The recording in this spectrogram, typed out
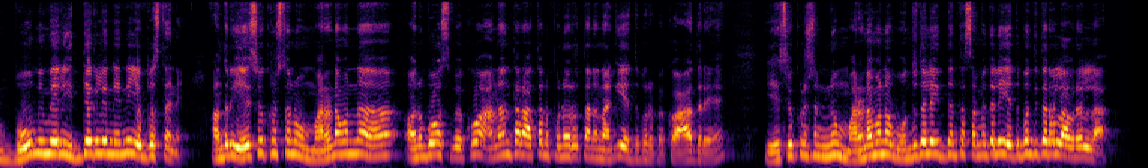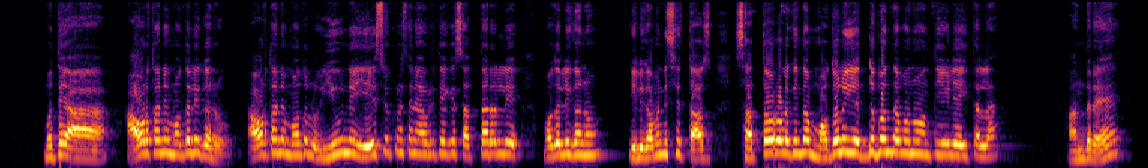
ಭೂಮಿ ಮೇಲೆ ಇದ್ದಾಗಲೇನೆ ಎಬ್ಬಿಸ್ತಾನೆ. ಅಂದ್ರೆ ಯೇಸು ಕ್ರಿಸ್ತನು ಮರಣವನ್ನ ಅನುಭವಿಸ್ಬೇಕು, ಅನಂತರ ಆತನ ಪುನರುತ್ಥಾನನಾಗಿ ಎದ್ದು ಬರಬೇಕು. ಆದರೆ ಯೇಸು ಇನ್ನು ಮರಣವನ್ನ ಒಂದುದಲ್ಲೇ ಇದ್ದಂಥ ಸಮಯದಲ್ಲಿ ಎದ್ದು ಬಂದಿದ್ದಾರಲ್ಲ ಅವರೆಲ್ಲ. ಮತ್ತೆ ಅವ್ರು ತಾನೇ ಮೊದಲಿಗರು, ಅವ್ರ ತಾನೇ ಮೊದಲು. ಇವನೇ ಯೇಸು ಕ್ರಿಸ್ತನ ಯಾವ ರೀತಿಯಾಗಿ ಸತ್ತರಲ್ಲಿ ಮೊದಲಿಗನು? ಇಲ್ಲಿ ಗಮನಿಸಿ, ತಾ, ಸತ್ತವರೊಳಗಿಂದ ಮೊದಲು ಎದ್ದು ಬಂದವನು ಅಂತ ಹೇಳಿ ಐತಲ್ಲ ಅಂದ್ರೆ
